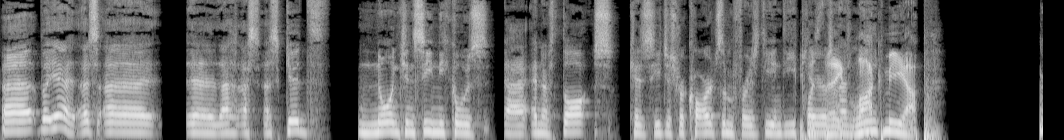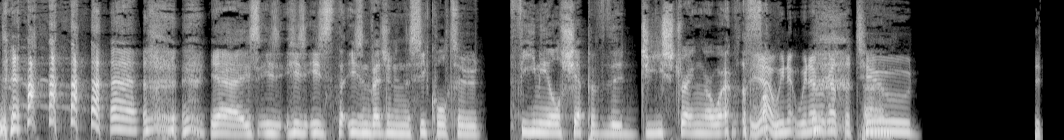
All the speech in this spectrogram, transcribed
Uh, but yeah, that's uh, uh that's, that's that's good. No one can see Nico's uh, inner thoughts because he just records them for his D and D players and lock me. me up. yeah, he's he's he's he's he's envisioning the sequel to female ship of the G string or whatever. The Yeah, fuck. we ne- we never got the two the,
